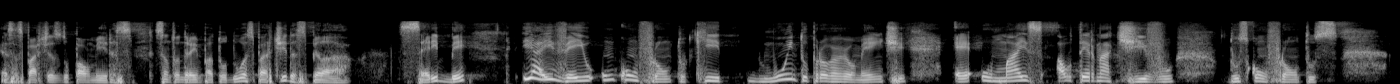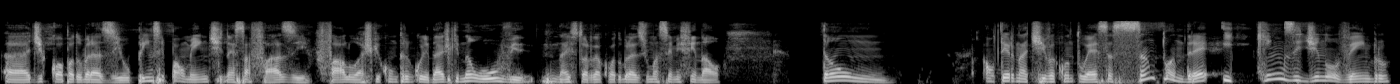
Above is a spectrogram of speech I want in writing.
essas partidas do Palmeiras, Santo André empatou duas partidas pela Série B. E aí veio um confronto que muito provavelmente é o mais alternativo dos confrontos uh, de Copa do Brasil, principalmente nessa fase. Falo, acho que com tranquilidade, que não houve na história da Copa do Brasil uma semifinal tão alternativa quanto essa, Santo André e 15 de novembro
